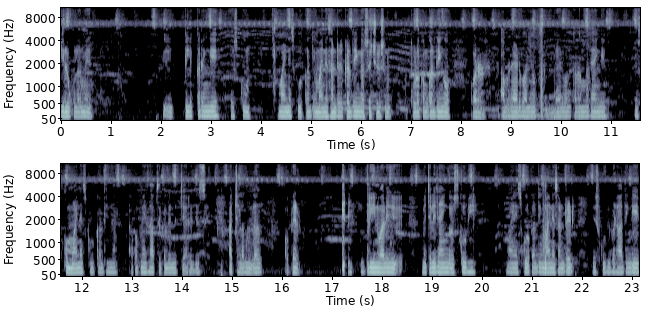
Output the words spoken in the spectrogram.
येलो कलर में क्लिक करेंगे। इसको माइनस को कर देंगे, माइनस हंड्रेड कर देंगे, और सिचुएशन थोड़ा कम कर देंगे, और अब रेड वाले रेड वाले कलर में जाएँगे, इसको माइनस को कर देना आप अपने हिसाब से कर लेना चेहरे जैसे अच्छा लगने लग, और फिर ग्रीन वाले में चले जाएँगे, उसको भी माइनस को कर देंगे, माइनस हंड्रेड, इसको भी बढ़ा देंगे,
